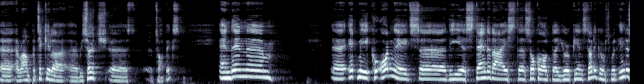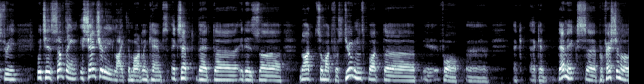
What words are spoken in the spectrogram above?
around particular uh, research uh, topics. And then um, ECMI coordinates the standardized so-called European study groups with industry which is something essentially like the modeling camps, except that uh, it is uh, not so much for students, but uh, for ac academics, professional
